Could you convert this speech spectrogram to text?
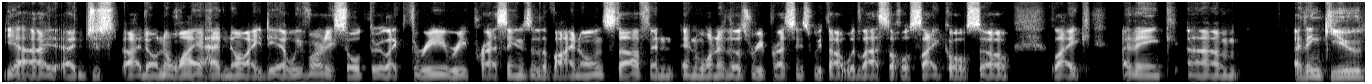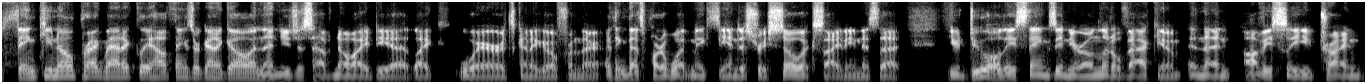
yeah I, I just i don't know why i had no idea. We've already sold through like three repressings of the vinyl and stuff and and one of those repressings we thought would last the whole cycle. So like i think um I think you think you know pragmatically how things are going to go, and then you just have no idea like where it's going to go from there. I think that's part of what makes the industry so exciting is that you do all these things in your own little vacuum and then obviously you try and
